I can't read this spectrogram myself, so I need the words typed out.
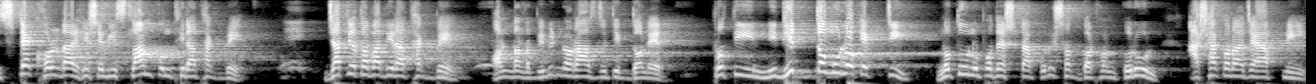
স্টেক হোল্ডার হিসেবে ইসলামপন্থীরা থাকবে, জাতীয়তাবাদীরা থাকবে অন্যান্য বিভিন্ন রাজনৈতিক দলের প্রতিনিধিত্বমূলক একটি নতুন উপদেষ্টা পরিষদ গঠন করুন। আশা করা যায় আপনি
